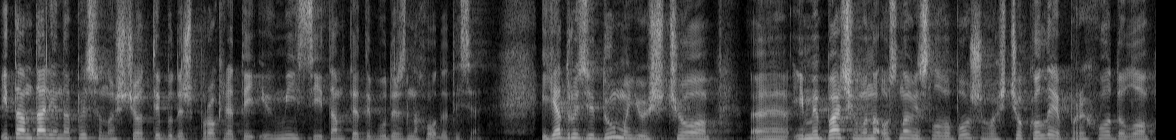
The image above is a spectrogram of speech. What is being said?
І там далі написано, що ти будеш проклятий і в місці, і там, де ти будеш знаходитися. І я, друзі, думаю, що і ми бачимо на основі Слова Божого, що коли приходило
